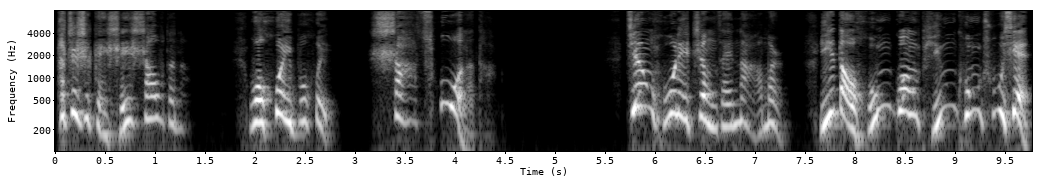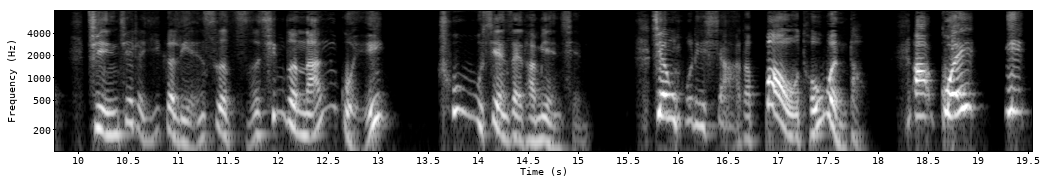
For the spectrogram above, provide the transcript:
他这是给谁烧的呢？我会不会杀错了他？江狐狸正在纳闷，一道红光凭空出现，紧接着一个脸色紫青的男鬼出现在他面前。江狐狸吓得抱头问道：“啊，鬼，你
